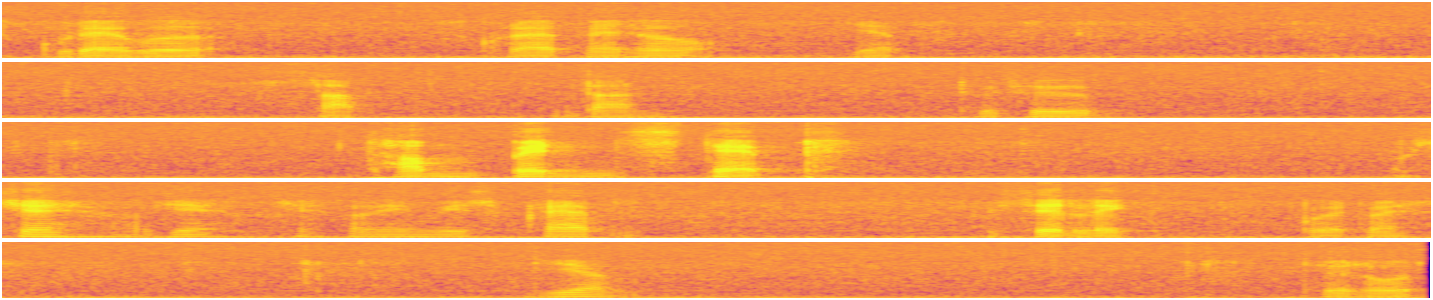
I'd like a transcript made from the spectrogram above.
สกูไดเวอร์สคร a ปเมทัลเย็บสับ ดันทืบๆทำเป็นสเต็ปโอเค โอเค โอเค ตอนนี้มีสแครปมีเศษเหล็ก เปิดไว้เยี่ยม เจอรถ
